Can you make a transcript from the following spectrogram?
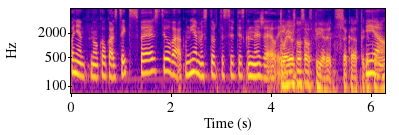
paņemt no kaut kādas citas sfēras cilvēku un iemest tur, tas ir diezgan nežēlīgi. To jūs no savas pieredzes sakāt tagad, jā? jā?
